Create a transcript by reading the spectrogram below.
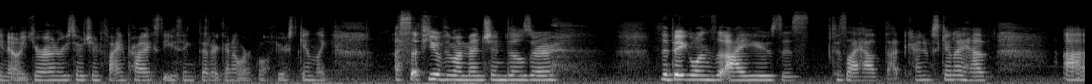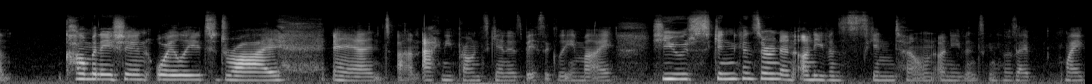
you know, your own research and find products that you think that are going to work well for your skin. Like a, few of them I mentioned, those are the big ones that I use is because I have that kind of skin. I have um, combination oily to dry and um, acne prone skin is basically my huge skin concern and uneven skin tone, uneven skin because I have my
